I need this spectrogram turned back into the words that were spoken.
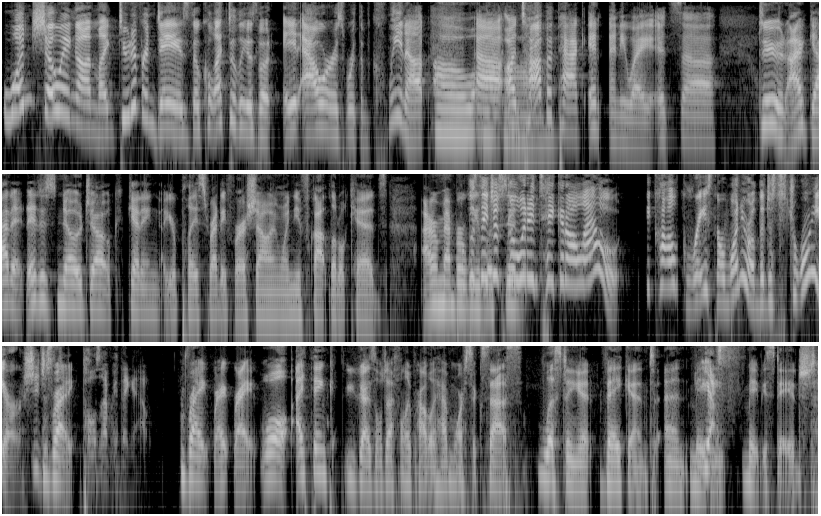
one showing on like two different days. So collectively, it was about eight hours worth of cleanup. Oh, my uh, on top of pack. And anyway, it's uh. Dude, I get it. It is no joke getting your place ready for a showing when you've got little kids. I remember we Because they just go in and take it all out. We call Grace, our one year old, the destroyer. She just Right. pulls everything out. Right, right, right. Well, I think you guys will definitely probably have more success listing it vacant and maybe Yes. maybe staged.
